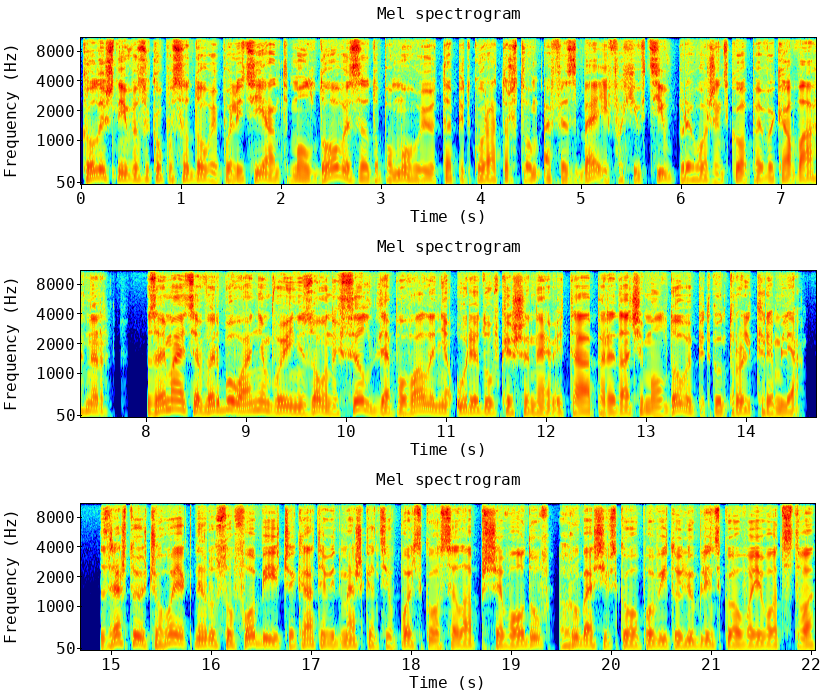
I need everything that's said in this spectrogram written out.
Колишній високопосадовий поліціянт Молдови за допомогою та під кураторством ФСБ і фахівців Пригожинського ПВК Вагнер займається вербуванням воєнізованих сил для повалення уряду в Кишиневі та передачі Молдови під контроль Кремля. Зрештою, чого як не русофобії чекати від мешканців польського села Пшеводув Грубешівського повіту Люблінського воєводства,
